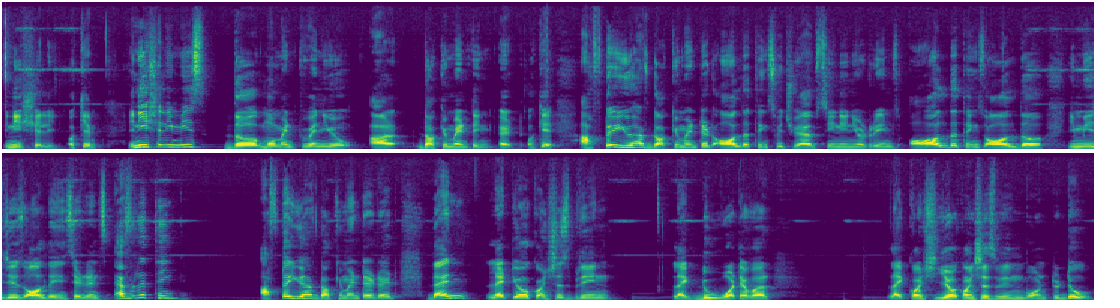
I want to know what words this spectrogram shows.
initially okay? Initially means the moment when you are documenting it okay? After you have documented all the things which you have seen in your dreams all the things all the images all the incidents everything after you have documented it then let your conscious brain like do whatever like your conscious brain want to do.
